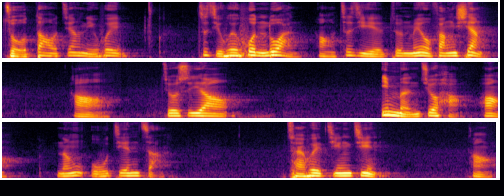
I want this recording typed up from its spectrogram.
左道，这样你会自己会混乱啊，自己就没有方向啊，就是要。一门就好哈，能无奸杂，才会精进啊。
